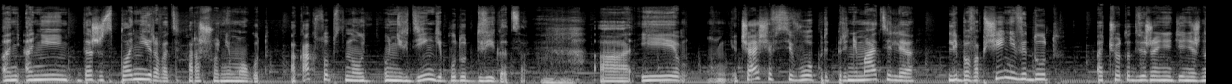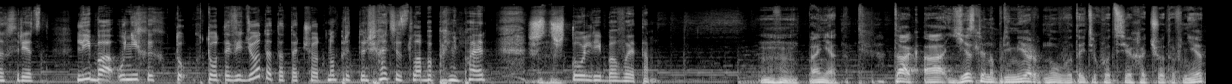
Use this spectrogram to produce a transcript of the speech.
они, даже спланировать хорошо не могут. А как, собственно, у, них деньги будут двигаться? Mm-hmm. И чаще всего предприниматели либо вообще не ведут отчет о движении денежных средств, либо у них их кто-то ведет этот отчет, но предприниматель слабо понимает что-либо в этом. Угу, понятно. Так, а если, например, ну, вот этих вот всех отчетов нет,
